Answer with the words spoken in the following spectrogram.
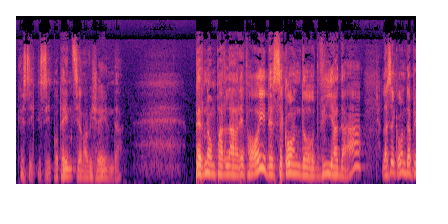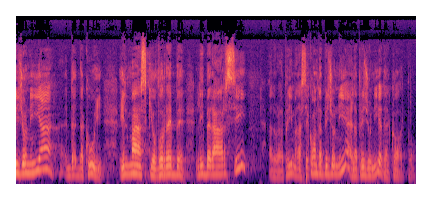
e si, si potenziano a vicenda. Per non parlare poi del secondo via da, la seconda prigionia da, da cui il maschio vorrebbe liberarsi. Allora, la prima, la seconda prigionia è la prigionia del corpo.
